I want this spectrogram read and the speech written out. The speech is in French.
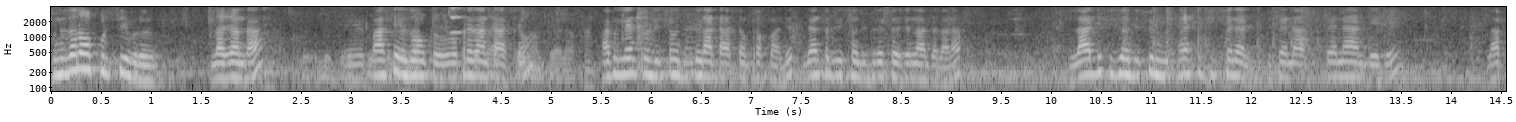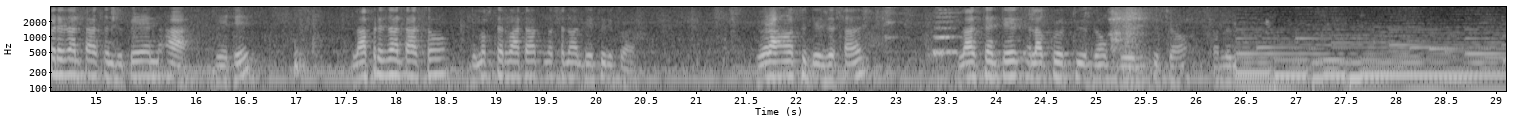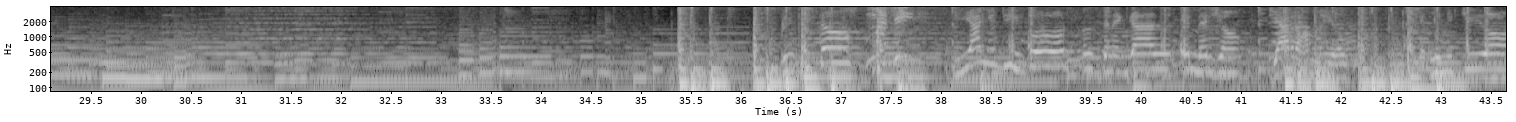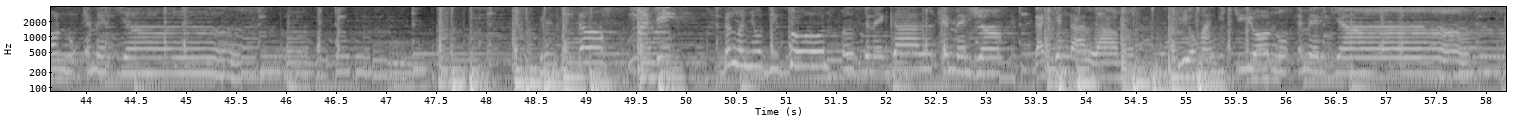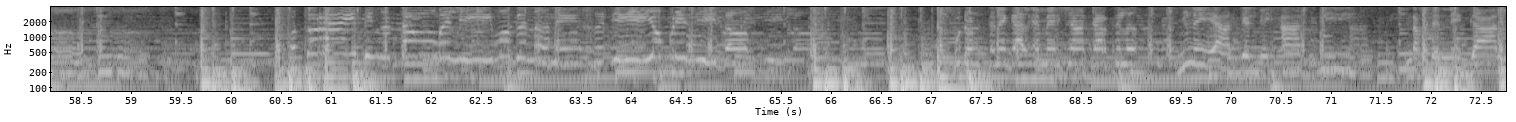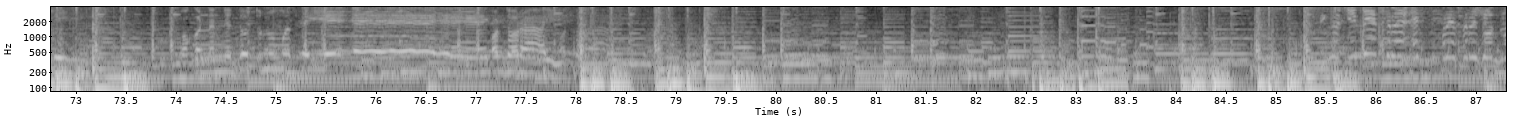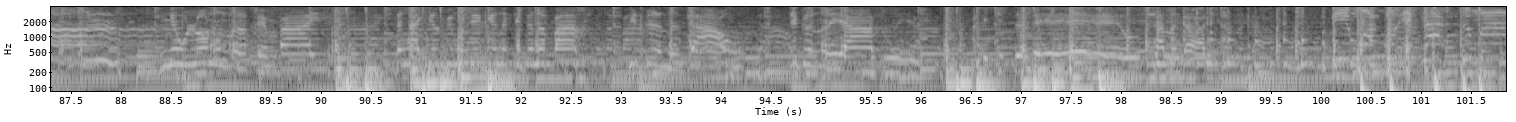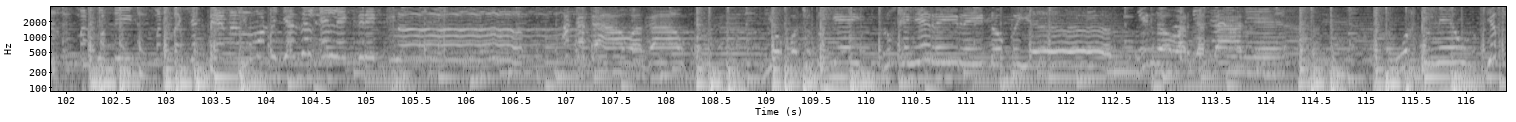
Nous allons poursuivre l'agenda et passer donc aux présentations avec l'introduction de présentation proprement l'introduction du directeur général de l'ANAP, la diffusion du film institutionnel du PNADT, la présentation du PNADT, la présentation de l'Observatoire national des territoires. Il y aura ensuite des échanges, la synthèse et la clôture donc des discussions par le Sénégal émergent jaaraama yow. Teg ñu ci yoonu émergence. Président Macky da nga digoon un Sénégal émergent. Gàcce nga laama. Émergence. Di président. Bu Sénégal émergent carte la ñu ne yaa jël bi as bi ndax Sénégal yi foogoon na ne dootuñu ma sëyee otoraay. Bi nga indi express régional néew loonu na xembaay dangaa jël bi mu te gën a te gën a baax di gën a gaaw di gën a yaatu. Ci sa réew yëg ngir nga war ga daaneex waxtu néew jëf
